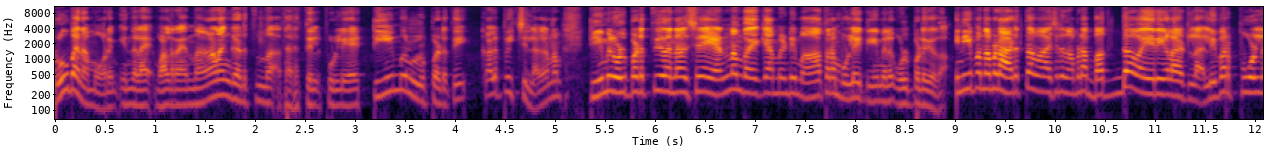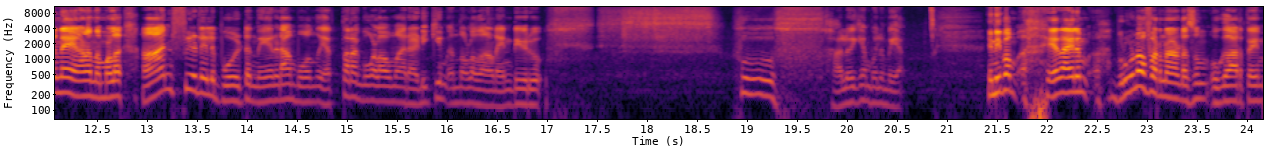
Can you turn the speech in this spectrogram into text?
റൂബൻ അമോറിം ഇന്നലെ വളരെ നാണം കെടുത്തുന്ന തരത്തിൽ പുള്ളിയെ ടീമിൽ ഉൾപ്പെടുത്തി കളിപ്പിച്ചില്ല. കാരണം ടീമിൽ ഉൾപ്പെടുത്തിയത് തന്നെ വെച്ചാൽ എണ്ണം തയ്ക്കാൻ വേണ്ടി മാത്രം പുള്ളിയെ ടീമിൽ ഉൾപ്പെടുത്തിയതാണ് ഇനിയിപ്പോൾ നമ്മുടെ അടുത്ത മാച്ചിൽ നമ്മുടെ ബദ്ധവൈരികളായിട്ടുള്ള ലിവർപൂളിനെയാണ് നമ്മൾ ആൻഫീൽഡിൽ പോയിട്ട് നേരിടാൻ പോകുന്നത്. എത്ര ഗോളവന്മാരടിക്കും എന്നുള്ളതാണ് എന്റെ ഒരു ആലോചിക്കാൻ പോലും വയ്യ. ഇനിയിപ്പം ഏതായാലും ബ്രൂണോ ഫെർണാണ്ടസും ഉഗാർത്തയും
